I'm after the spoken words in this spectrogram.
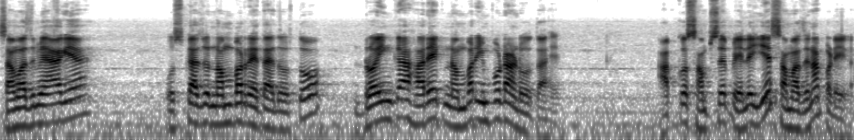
समझ में आ गया। उसका जो नंबर रहता है दोस्तों ड्राइंग का हर एक नंबर इम्पोर्टेंट होता है। आपको सबसे पहले ये समझना पड़ेगा।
